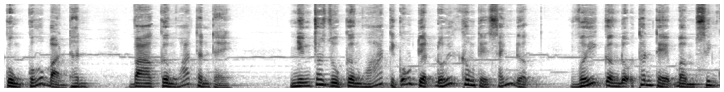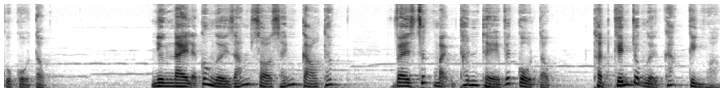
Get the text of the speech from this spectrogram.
củng cố bản thân Và cường hóa thân thể. Nhưng cho dù cường hóa thì cũng tuyệt đối không thể sánh được Với cường độ thân thể bẩm sinh của cổ tộc. Nhưng này lại có người dám so sánh cao thấp về sức mạnh thân thể với cổ tộc, Thật khiến cho người khác kinh hoàng.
